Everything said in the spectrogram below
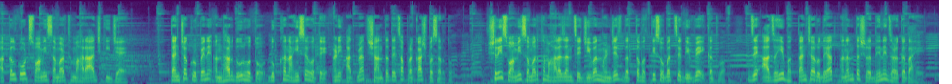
अक्कलकोट स्वामी समर्थ महाराज की जय. त्यांच्या कृपेने अंधार दूर होतो दुःख नाहीसे होते आणि आत्म्यात शांततेचा प्रकाश पसरतो. श्री स्वामी समर्थ महाराजांचे जीवन म्हणजेच दत्तभक्तीसोबतचे दिव्य एकत्व जे आजही भक्तांच्या हृदयात अनंत श्रद्धेने झळकत आहे.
